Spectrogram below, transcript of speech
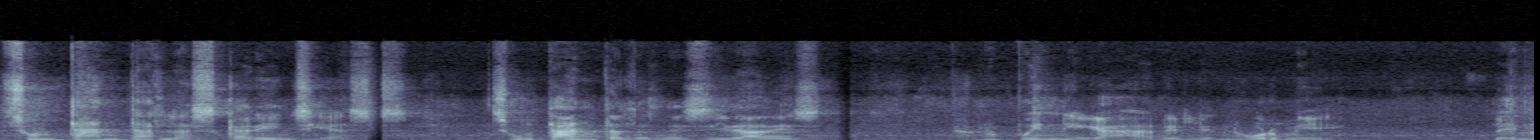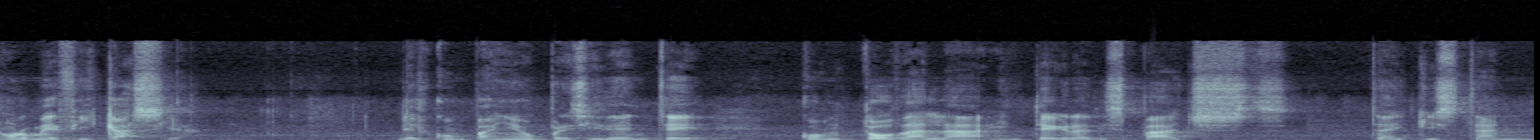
Son tantas las carencias, son tantas las necesidades, pero no pueden negar el enorme, la enorme eficacia del compañero presidente con toda la Integra Dispatch Taikistán,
